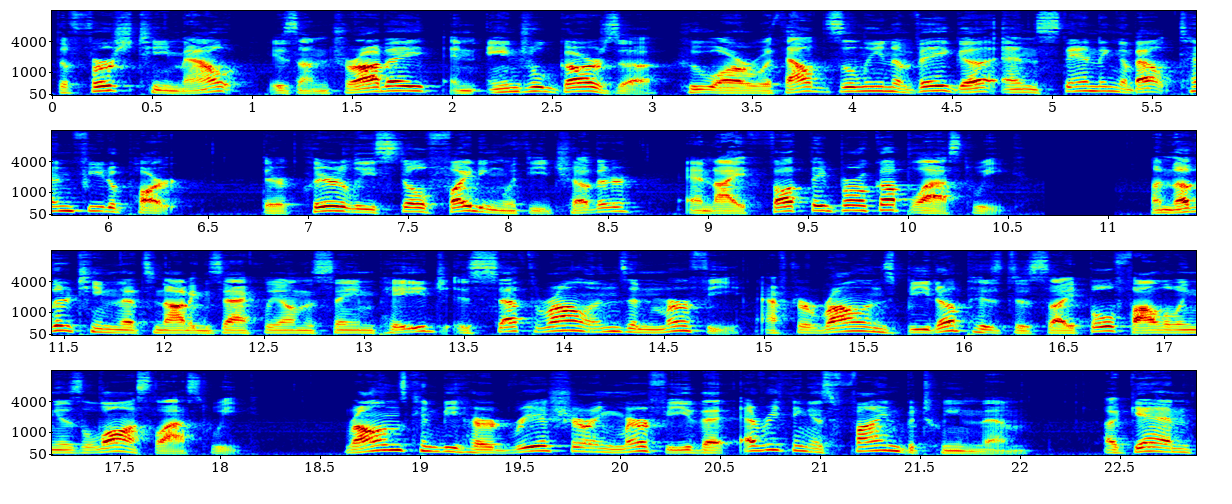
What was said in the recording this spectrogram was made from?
The first team out is Andrade and Angel Garza, who are without Zelina Vega and standing about 10 feet apart. They're clearly still fighting with each other, and I thought they broke up last week. Another team that's not exactly on the same page is Seth Rollins and Murphy after Rollins beat up his disciple following his loss last week. Rollins can be heard reassuring Murphy that everything is fine between them. Again,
